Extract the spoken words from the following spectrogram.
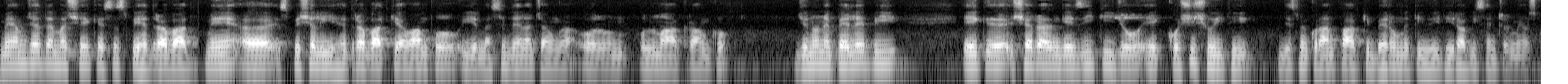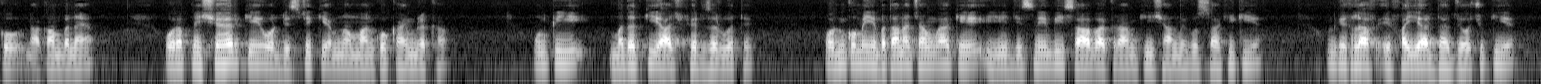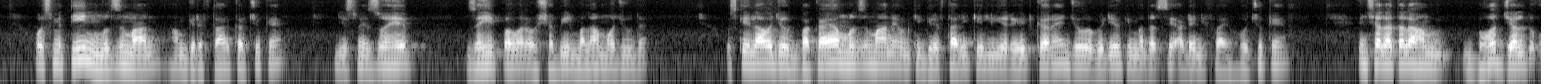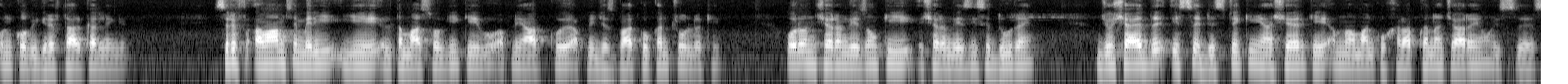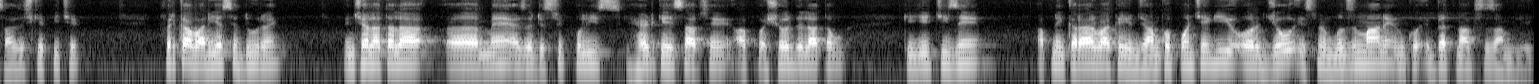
मैं Amjad Ahmed Shaikh S S P Hyderabad में specially Hyderabad के आवाम को ये मैसेज देना चाहूँगा और उन उलमा अकराम को, जिन्होंने पहले भी एक शर अंगेज़ी की जो एक कोशिश हुई थी, जिसमें कुरान पाक की बहरूमती हुई थी, राबी सेंटर में उसको नाकाम बनाया और अपने शहर के और डिस्ट्रिक्ट के अमन अमान को कायम रखा। उनकी मदद की आज फिर ज़रूरत है और उनको मैं ये बताना चाहूँगा कि ये जिसने भी साहब अकराम की शान में गुस्साखी की है उनके ख़िलाफ़ एफ़ आई आर दर्ज हो चुकी है और उसमें तीन मुलजमान हम गिरफ़्तार कर चुके हैं, जिसमें जहेब, जहीर पवर और शबीर मल्हा मौजूद है। उसके अलावा जो बकाया मुलजमान हैं, उनकी गिरफ़्तारी के लिए रेड कर रहे हैं, जो वीडियो की मदद से आइडेंटिफाई हो चुके हैं। इन ताला हम बहुत जल्द उनको भी गिरफ़्तार कर लेंगे। सिर्फ़ आवाम से मेरी ये अल्तमास होगी कि वो अपने आप को, अपने जज्बात को कंट्रोल रखें और उन शरंगेज़ों की शरंगेज़ी से दूर रहें। जो शायद इस डिस्ट्रिक्ट या शहर के अमन अमान को ख़राब करना चाह रहे हों, इस साजिश के पीछे। फ़िरका वारियत से दूर रहें। इन ताला मैं as a district police head के हिसाब से आपको अश्योर दिलाता हूँ कि ये चीज़ें अपने करार वाकई अंजाम को पहुँचेगी और जो इसमें मुलजमान हैं उनको इबरतनाक सज़ा मिलेगी।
